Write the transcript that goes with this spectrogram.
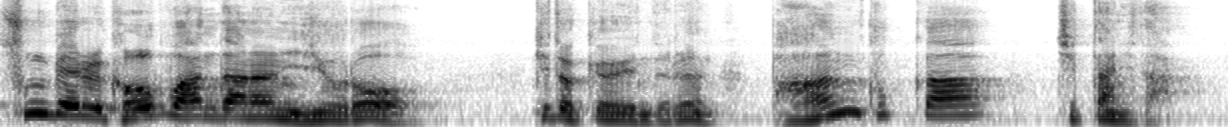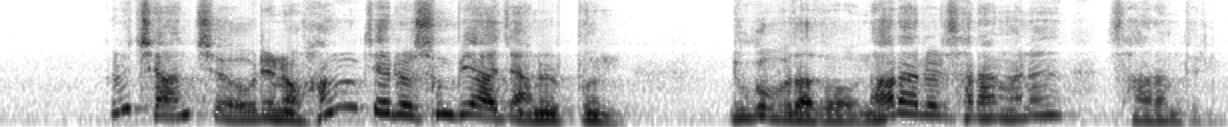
숭배를 거부한다는 이유로 기독교인들은 반국가 집단이다. 그렇지 않죠. 우리는 황제를 숭배하지 않을 뿐 누구보다도 나라를 사랑하는 사람들입니다.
